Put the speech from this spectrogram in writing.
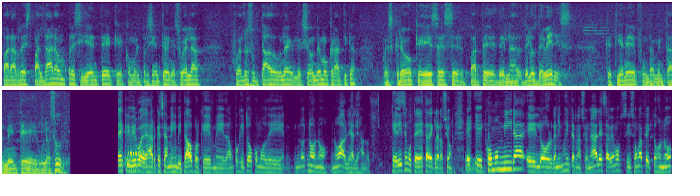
para respaldar a un presidente que, como el presidente de Venezuela, fue el resultado de una elección democrática, pues creo que ese es eh, parte de los deberes que tiene fundamentalmente UNASUR. Voy a escribir, voy a dejar que sean mis invitados porque me da un poquito como de... No, no, no, no hables Alejandro. ¿Qué dicen ustedes de esta declaración? Eh, eh, ¿Cómo mira eh, los organismos internacionales? ¿Sabemos si son afectos o no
